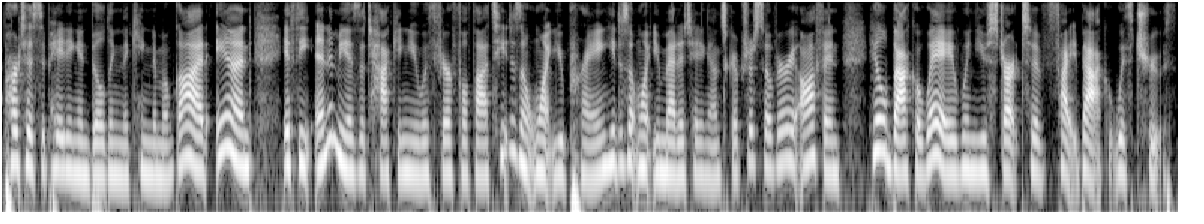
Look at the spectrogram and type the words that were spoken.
participating in building the kingdom of God. And if the enemy is attacking you with fearful thoughts, he doesn't want you praying. He doesn't want you meditating on scripture. So very often he'll back away when you start to fight back with truth.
